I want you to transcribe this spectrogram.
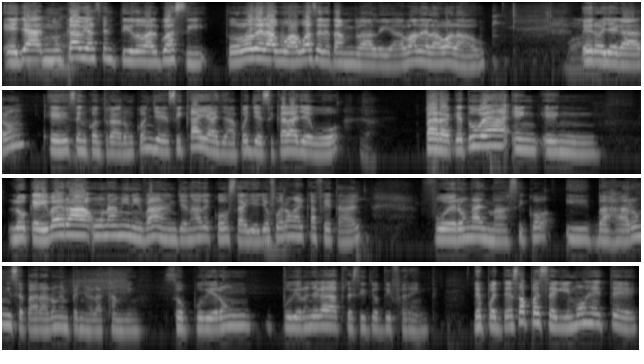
ella nunca había sentido algo así. Todo lo de la guagua se le tambaleaba de lado a lado. Wow. Pero llegaron, eh, se encontraron con Jessica y allá pues Jessica la llevó. Para que tú veas, en, en lo que iba era una minivan llena de cosas y ellos fueron al cafetal, fueron al Másico y bajaron y se pararon en Peñuelas también. So, pudieron, pudieron llegar a tres sitios diferentes. Después de eso, pues seguimos, este,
